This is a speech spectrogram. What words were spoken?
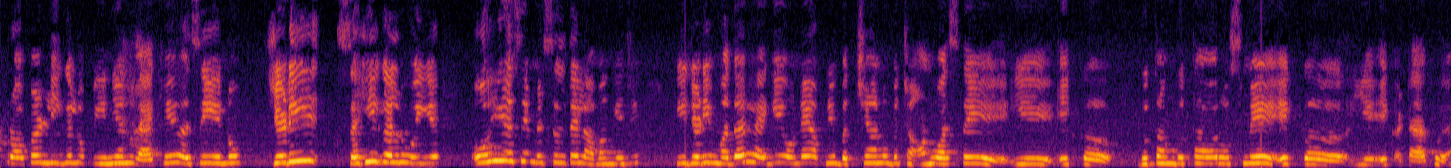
ਪ੍ਰੋਪਰ ਲੀਗਲ ਓਪੀਨੀਅਨ ਲੈ ਕੇ ਅਸੀਂ ਇਹਨੂੰ ਜਿਹੜੀ ਸਹੀ ਗੱਲ ਹੋਈ ਹੈ ਉਹੀ ਅਸੀਂ ਮਿਸਲ ਤੇ ਲਾਵਾਂਗੇ ਜੀ ਕਿ ਜਿਹੜੀ ਮਦਰ ਹੈਗੀ ਉਹਨੇ ਆਪਣੀ ਬੱਚਿਆਂ ਨੂੰ ਬਚਾਉਣ ਵਾਸਤੇ ਇਹ ਇੱਕ गुथम गुथा और उसमें एक ये एक अटैक हुआ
